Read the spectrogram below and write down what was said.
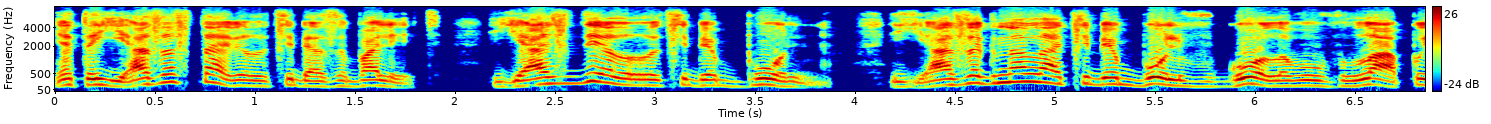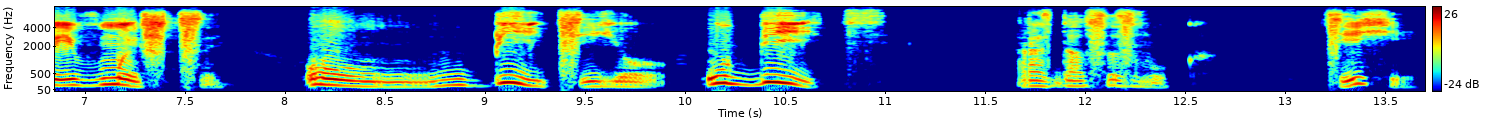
это я заставила тебя заболеть. Я сделала тебе больно. Я загнала тебе боль в голову, в лапы и в мышцы. «О, убить ее! Убить!» Раздался звук. Тихий,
